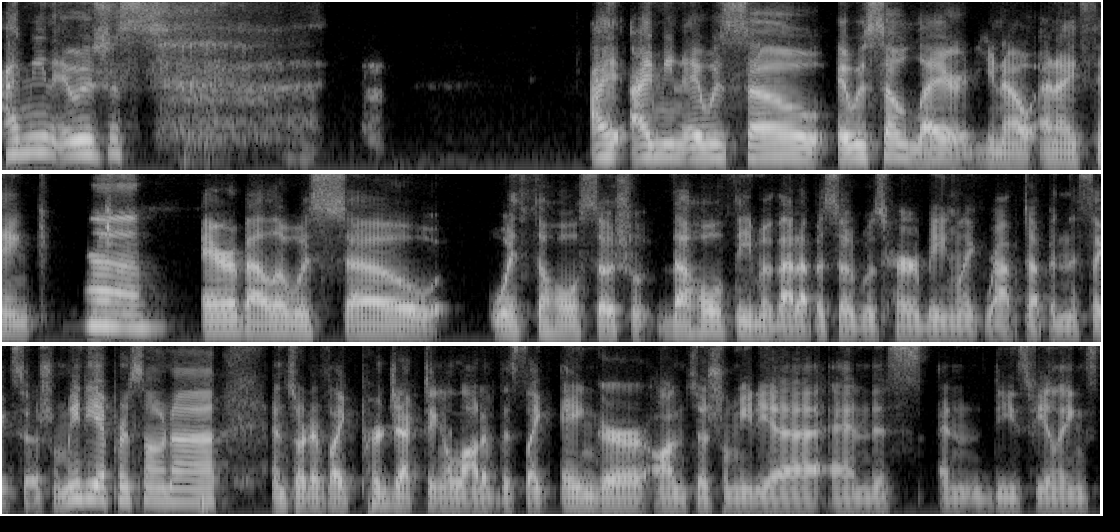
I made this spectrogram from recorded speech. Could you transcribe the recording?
I mean, it was just I I mean, it was so it was so layered, you know, and I think Yeah. Arabella was so with the whole social the whole theme of that episode was her being like wrapped up in this like social media persona and sort of like projecting a lot of this like anger on social media and this and these feelings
